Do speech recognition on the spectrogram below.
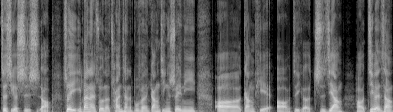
这是一个事实啊。所以一般来说呢，船产的部分钢筋水泥呃钢铁哦这个纸浆。好，基本上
